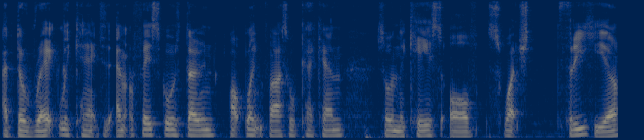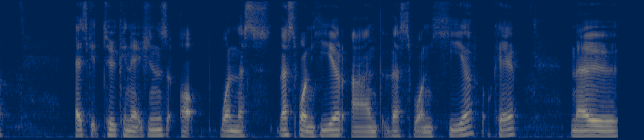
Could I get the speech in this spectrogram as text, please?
a directly connected interface goes down, uplink fast will kick in. So in the case of switch 3 here, it's got two connections up one this this one here and this one here, okay? Now,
